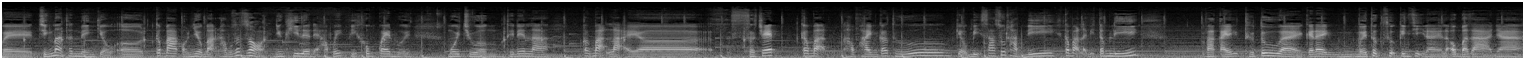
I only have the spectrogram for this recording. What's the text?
về chính bản thân mình kiểu uh, cấp 3 có nhiều bạn học rất giỏi nhưng khi lên đại học ấy vì không quen với môi trường thế nên là các bạn lại uh, stress các bạn học hành các thứ kiểu bị sa sút hẳn đi các bạn lại bị tâm lý. Và cái thứ tư này cái này mới thực sự kinh dị này là ông bà già ở nhà.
